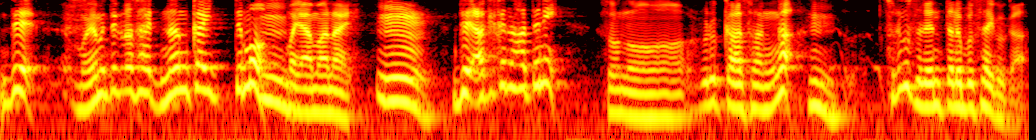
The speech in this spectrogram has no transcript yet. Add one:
い。でもうやめてくださいって何回言っても、ん。まあ、やまない。うん。で挙句の果てにその古川さんが、うんそれこそレンタルブサイクが、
